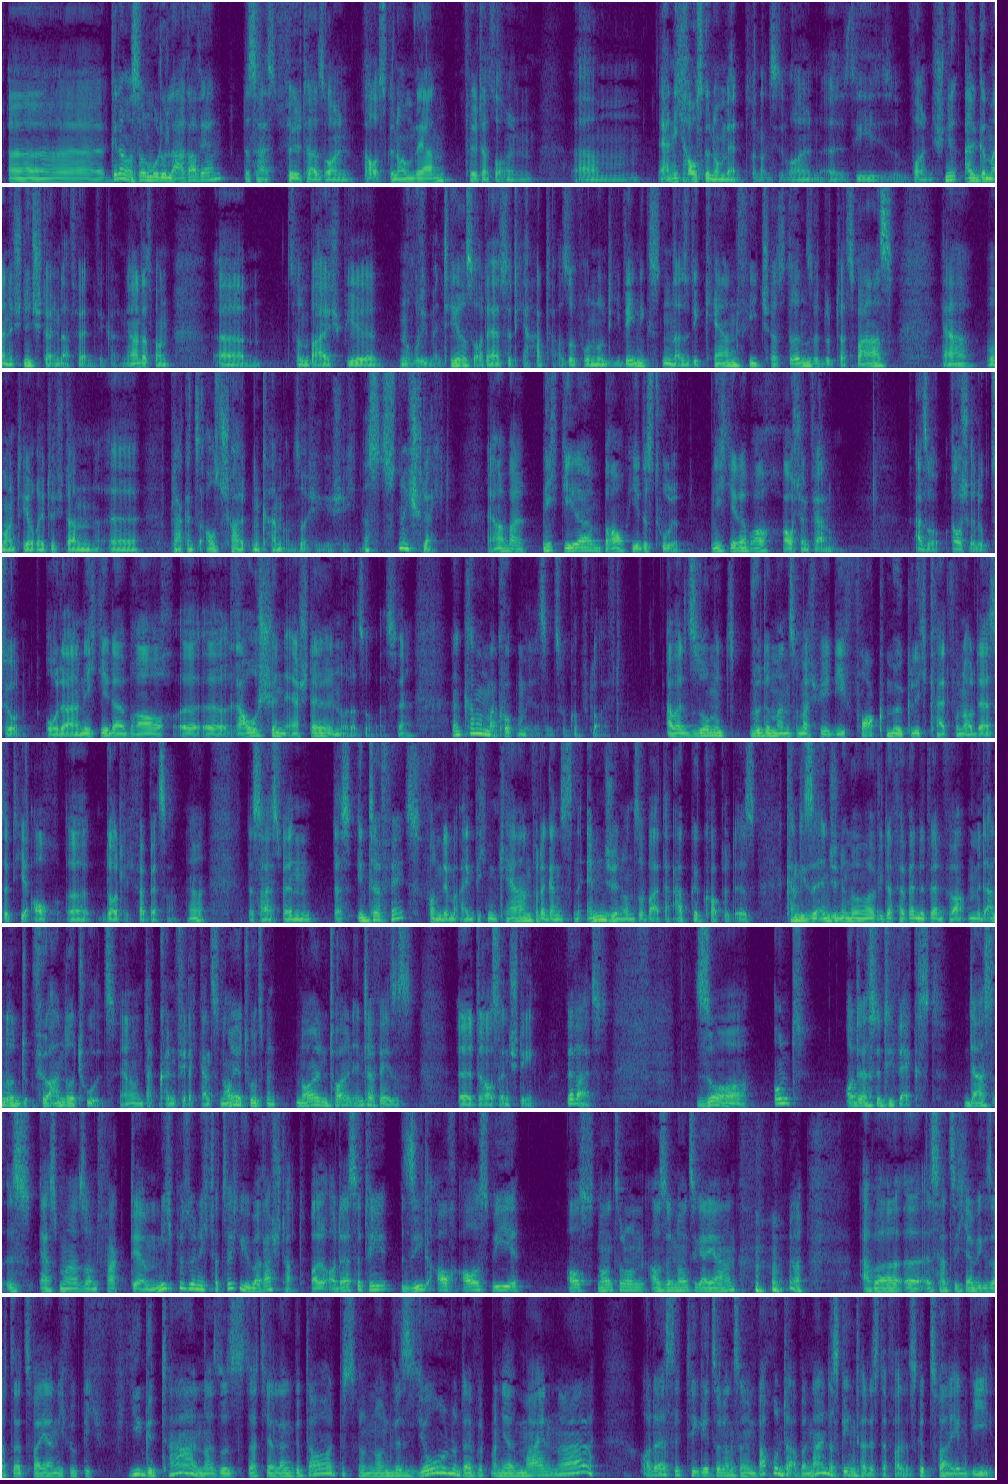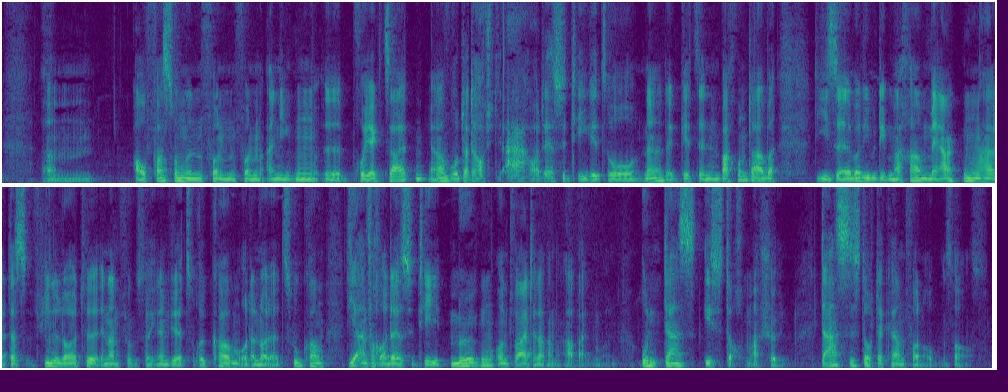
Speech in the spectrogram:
äh, genau, es soll modularer werden. Das heißt, Filter sollen rausgenommen werden. Filter sollen ähm, ja nicht rausgenommen werden, sondern sie wollen äh, sie wollen Schnitt, allgemeine Schnittstellen dafür entwickeln. Ja, dass man ähm, zum Beispiel ein rudimentäres Audacity hat, also wo nur die wenigsten, also die Kernfeatures drin sind und das war's, ja, wo man theoretisch dann äh, Plugins ausschalten kann und solche Geschichten. Das ist nicht schlecht, ja, weil nicht jeder braucht jedes Tool, nicht jeder braucht Rauschentfernung, also Rauschreduktion. Oder nicht jeder braucht äh, äh, Rauschen erstellen oder sowas. Ja? Dann kann man mal gucken, wie das in Zukunft läuft. Aber somit würde man zum Beispiel die Fork-Möglichkeit von Audacity auch äh, deutlich verbessern. Ja? Das heißt, wenn das Interface von dem eigentlichen Kern, von der ganzen Engine und so weiter abgekoppelt ist, kann diese Engine immer mal wieder verwendet werden für, mit anderen, für andere Tools. Ja? Und da können vielleicht ganz neue Tools mit neuen, tollen Interfaces äh, draus entstehen. Wer weiß. So, und Audacity wächst. Das ist erstmal so ein Fakt, der mich persönlich tatsächlich überrascht hat, weil Audacity sieht auch aus wie aus, 19, aus den 90er Jahren. Aber äh, es hat sich ja, wie gesagt, seit zwei Jahren nicht wirklich viel getan. Also es hat ja lange gedauert bis zu einer neuen Version und da wird man ja meinen, na, Audacity geht so langsam im Bach runter. Aber nein, das Gegenteil ist der Fall. Es gibt zwar irgendwie ähm, Auffassungen von, von einigen äh, Projektseiten, ja, wo da drauf steht, ah, Audacity geht so, ne, der geht in den Bach runter, aber die selber, die, die Macher merken halt, dass viele Leute in Anführungszeichen dann wieder zurückkommen oder neu dazukommen, die einfach Audacity mögen und weiter daran arbeiten wollen. Und das ist doch mal schön. Das ist doch der Kern von Open Source.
